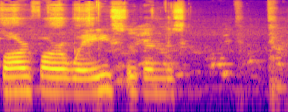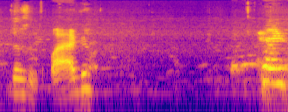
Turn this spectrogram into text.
far, far away so then this doesn't lag. Okay,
